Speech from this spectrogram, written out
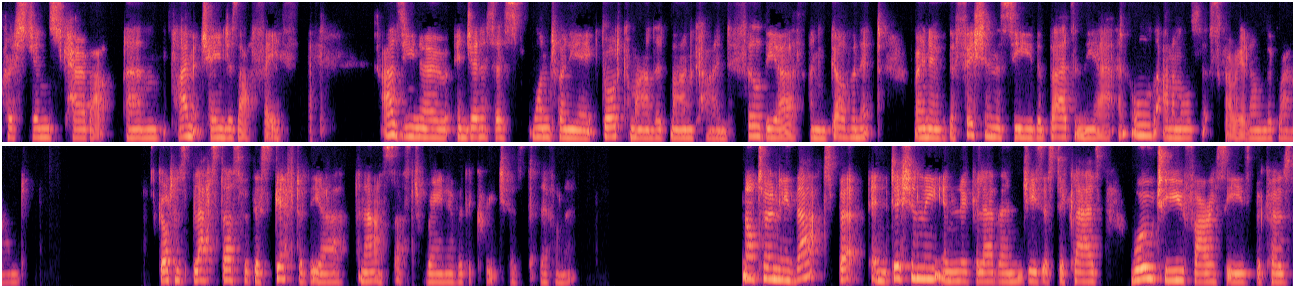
Christians care about um, climate change is our faith. As you know, in Genesis 1.28, God commanded mankind to fill the earth and govern it, reign over the fish in the sea, the birds in the air, and all the animals that scurry along the ground. God has blessed us with this gift of the earth and asked us to reign over the creatures that live on it. Not only that, but additionally in Luke 11, Jesus declares, woe to you Pharisees, because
